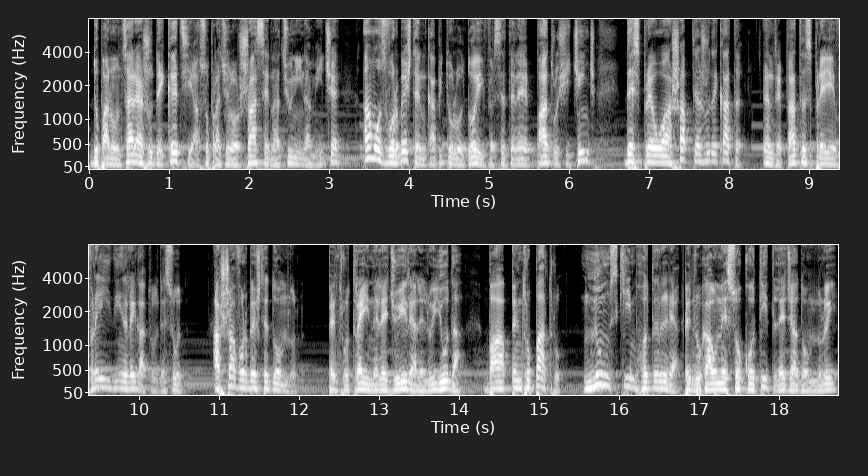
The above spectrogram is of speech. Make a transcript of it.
După anunțarea judecății asupra celor șase națiuni inamice, Amos vorbește în capitolul 2, versetele 4 și 5, despre o a șaptea judecată, îndreptată spre evreii din regatul de sud. Așa vorbește Domnul. Pentru trei nelegiuiri ale lui Iuda, ba pentru patru, nu-mi schimb hotărârea, pentru că au nesocotit legea Domnului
